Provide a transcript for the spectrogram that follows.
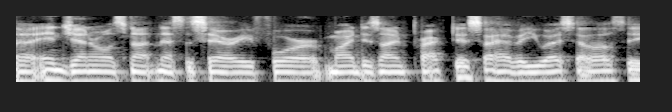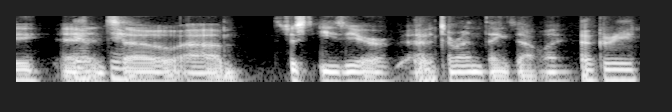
uh, in general, it's not necessary for my design practice. I have a U.S. LLC, and so um, it's just easier uh, to run things that way. Agreed.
